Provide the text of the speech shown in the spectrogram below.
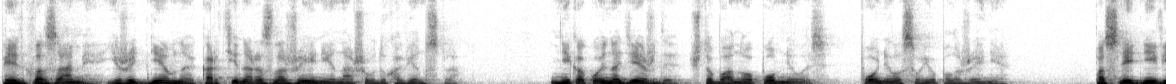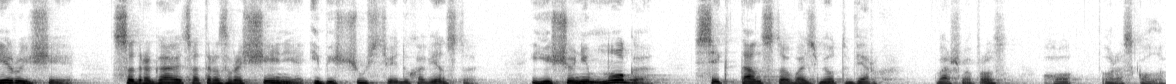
Перед глазами ежедневная картина разложения нашего духовенства. Никакой надежды, чтобы оно опомнилось, поняло свое положение. Последние верующие содрогаются от развращения и бесчувствия духовенства, и еще немного сектантство возьмет вверх. Ваш вопрос о, о расколах.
